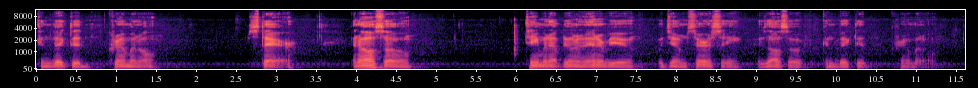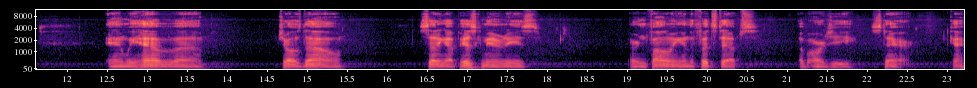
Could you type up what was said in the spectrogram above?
convicted criminal Stair, and also teaming up doing an interview with Jim Searcy, who's also a convicted criminal. And we have uh, Charles Dow setting up his communities in following in the footsteps of R.G. Stair. Okay?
